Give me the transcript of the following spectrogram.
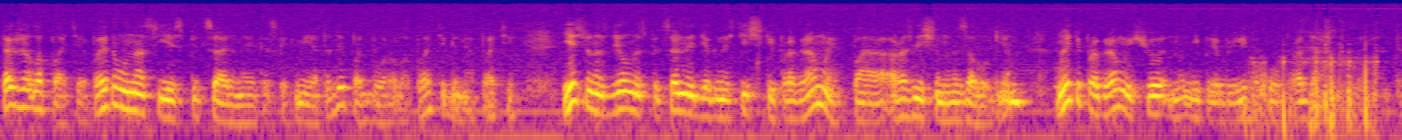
также аллопатия. Поэтому у нас есть специальные, так сказать, методы подбора аллопатии, гомеопатии. Есть у нас сделаны специальные диагностические программы по различным нозологиям, но эти программы еще ну, не приобрели такого продажного варианта.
